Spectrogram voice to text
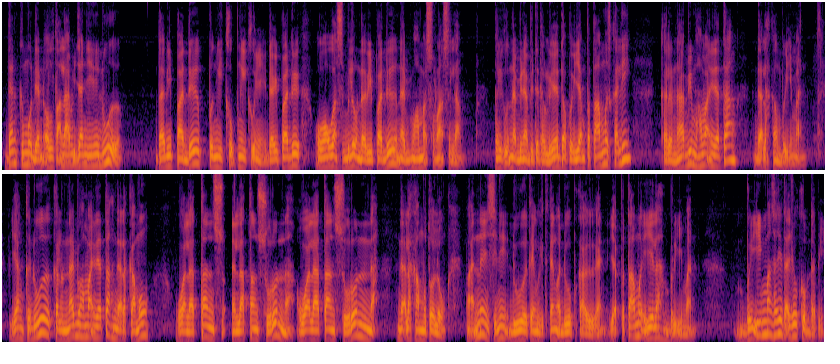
Dan kemudian Allah Taala ambil janji ini dua daripada pengikut-pengikutnya daripada orang-orang sebelum daripada Nabi Muhammad SAW pengikut Nabi-Nabi terdahulu ya, yang pertama sekali kalau Nabi Muhammad ini datang hendaklah kamu beriman. Yang kedua kalau Nabi Muhammad ini datang hendaklah kamu walatan latan surunna walatan surunna hendaklah kamu tolong. Maknanya sini dua tengok kita tengok dua perkara kan. Yang pertama ialah beriman. Beriman saja tak cukup tapi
